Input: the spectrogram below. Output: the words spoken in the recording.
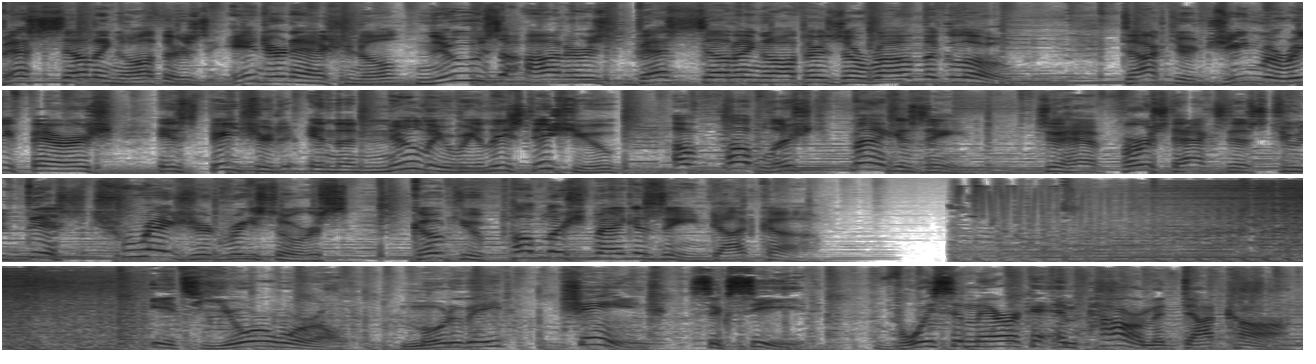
Best Selling Authors International news honors best selling authors around the globe. Dr. Jean Marie Farish is featured in the newly released issue of Published Magazine. To have first access to this treasured resource, go to publishedmagazine.com. It's your world. Motivate, change, succeed. VoiceAmericaEmpowerment.com.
